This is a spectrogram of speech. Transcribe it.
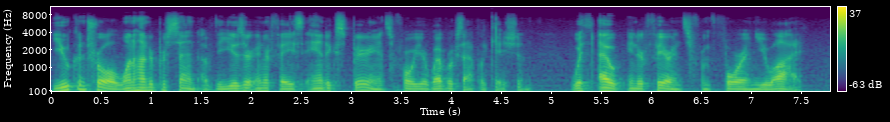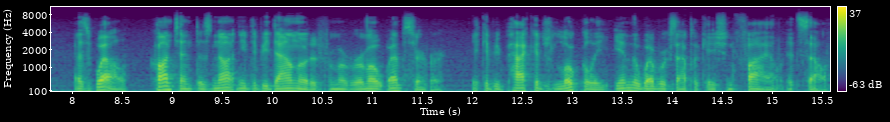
You control 100% of the user interface and experience for your WebWorks application without interference from foreign UI. As well, Content does not need to be downloaded from a remote web server. It can be packaged locally in the WebWorks application file itself.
